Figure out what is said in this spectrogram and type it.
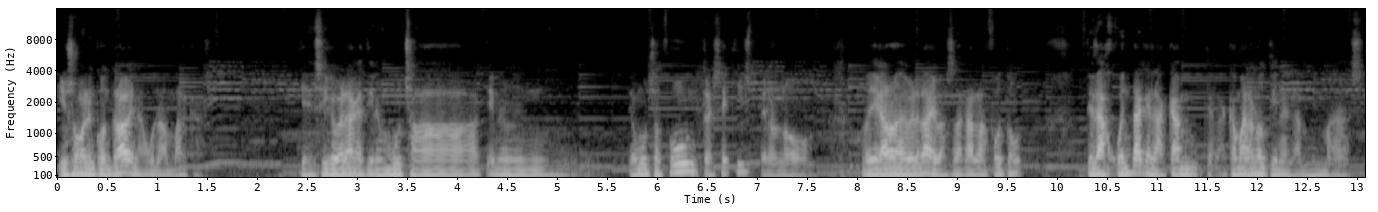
Y eso me lo he encontrado en algunas marcas. Que sí que es verdad que tienen mucha. Tienen, mucho zoom, 3X, pero no. Cuando llegaron de verdad y vas a sacar la foto, te das cuenta que la, cam, que la cámara no tiene las mismas.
